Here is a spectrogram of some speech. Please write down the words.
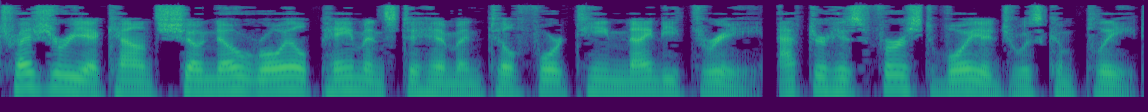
treasury accounts show no royal payments to him until 1493, after his first voyage was complete.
